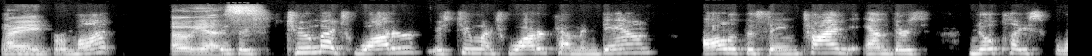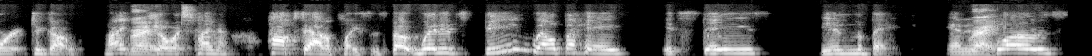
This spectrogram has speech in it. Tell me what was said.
and in Vermont. Oh Because yes. there's too much water, there's too much water coming down all at the same time, and there's no place for it to go, right? right. So it kind of hops out of places. But when it's being well behaved, it stays in the bank and it Right. flows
